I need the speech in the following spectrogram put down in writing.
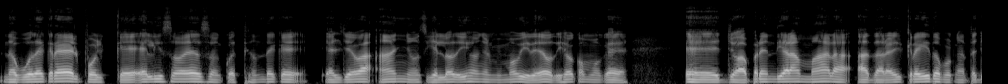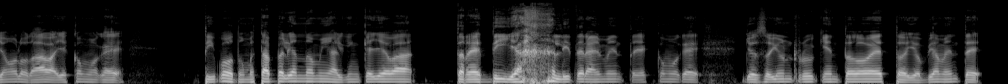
no pude creer por qué él hizo eso en cuestión de que él lleva años y él lo dijo en el mismo video, dijo como que eh, yo aprendí a las malas a dar el crédito porque antes yo no lo daba y es como que, tipo, tú me estás peleando a mí, alguien que lleva tres días literalmente, es como que yo soy un rookie en todo esto y obviamente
